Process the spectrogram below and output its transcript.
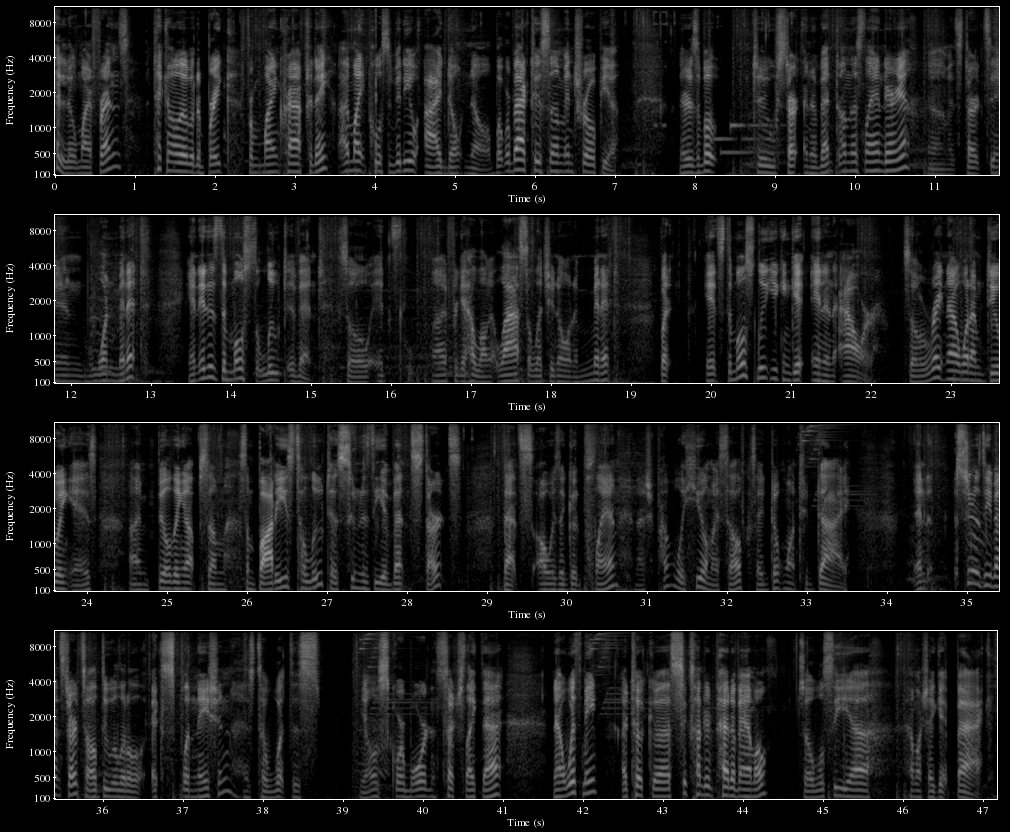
Hello my friends, taking a little bit of break from Minecraft today. I might post a video, I don't know. But we're back to some Entropia. There's about to start an event on this land area. Um, it starts in one minute, and it is the most loot event. So it's, I forget how long it lasts, I'll let you know in a minute. But it's the most loot you can get in an hour. So right now what I'm doing is, I'm building up some, some bodies to loot as soon as the event starts. That's always a good plan. And I should probably heal myself because I don't want to die. And as soon as the event starts, I'll do a little explanation as to what this, you know, scoreboard and such like that. Now with me, I took uh, 600 ped of ammo, so we'll see uh, how much I get back.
